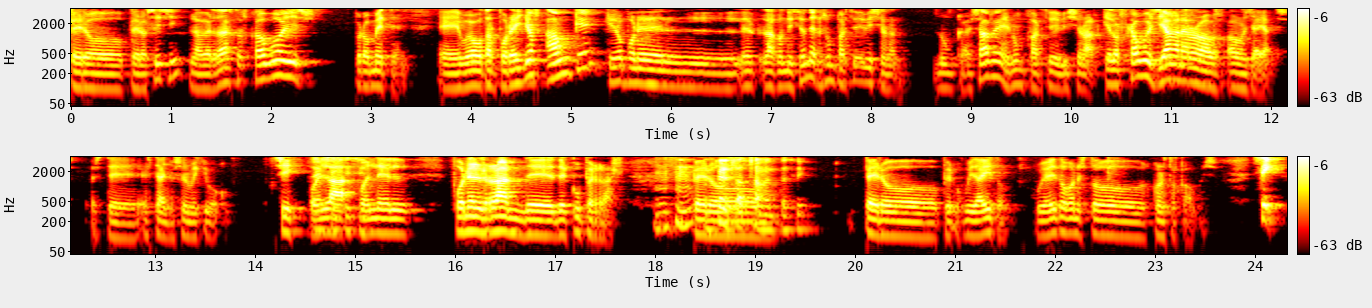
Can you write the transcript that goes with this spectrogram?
Pero, pero sí, sí, la verdad, estos Cowboys prometen. Eh, voy a votar por ellos, aunque quiero poner el- el- la condición de que es un partido divisional. Nunca se sabe en un partido divisional. Que los Cowboys ya ganaron a los, a los Giants este, este año, si no me equivoco. Sí, fue en, la- sí, sí. Fue en, el, fue en el run de, de Cooper Rush. Pero- Exactamente, sí. Pero, pero cuidadito, cuidadito con estos, con estos Cowboys. Sí,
